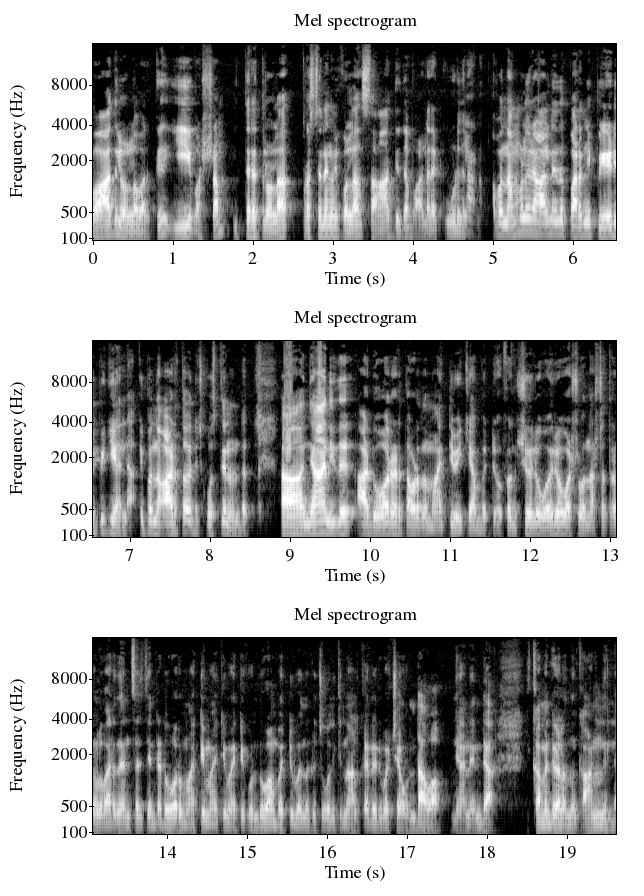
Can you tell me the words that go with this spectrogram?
വാതിലുള്ളവർക്ക് ഈ വർഷം ഇത്തരത്തിലുള്ള പ്രശ്നങ്ങൾക്കുള്ള സാധ്യത വളരെ കൂടുതലാണ്. അപ്പോൾ നമ്മളൊരാളിനെ ഇത് പറഞ്ഞ് പേടിപ്പിക്കുകയല്ല. ഇപ്പം അടുത്ത ഒരു ക്വസ്റ്റ്യൻ ഉണ്ട്. ഞാനിത് ആ ഡോർ എടുത്ത് അവിടെ നിന്ന് മാറ്റി വയ്ക്കാൻ പറ്റുമോ? ഫംഗ്ഷനിൽ ഓരോ വർഷവും നക്ഷത്രങ്ങൾ വരുന്നതനുസരിച്ച് എന്റെ ഡോർ മാറ്റി മാറ്റി മാറ്റി കൊണ്ടുപോകാൻ പറ്റുമോ എന്നൊക്കെ ചോദിക്കുന്ന ആൾക്കാർ ഒരുപക്ഷെ ഉണ്ടാവാം. ഞാൻ എന്റെ കമന്റുകളൊന്നും കാണുന്നില്ല.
